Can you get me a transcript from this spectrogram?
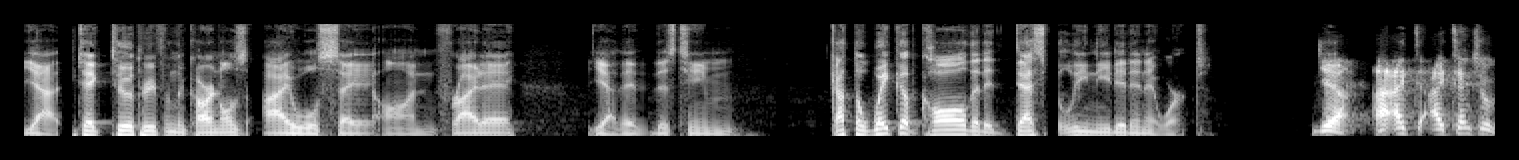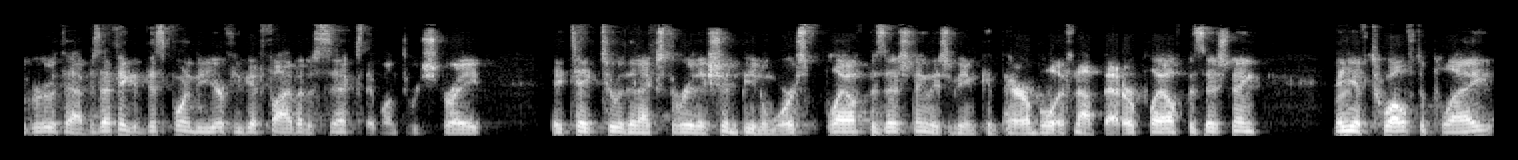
Yeah, take two or three from the Cardinals. I will say on Friday, yeah, they, this team got the wake up call that it desperately needed, and it worked. Yeah, I, I, I tend to agree with that because I think at this point of the year, if you get five out of six, they've won three straight. They take two of the next three. They shouldn't be in worse playoff positioning. They should be in comparable, if not better, playoff positioning. Then you have 12 to play.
